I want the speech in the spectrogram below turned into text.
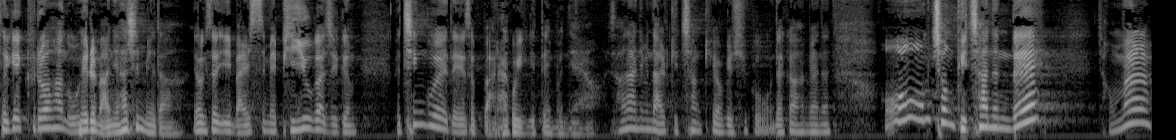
되게 그러한 오해를 많이 하십니다. 여기서 이 말씀의 비유가 지금 그 친구에 대해서 말하고 있기 때문이에요. 하나님은 날 귀찮게 여기시고 내가 하면은 엄청 귀찮은데 정말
